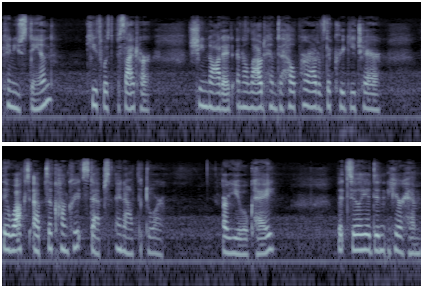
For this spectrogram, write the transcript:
Can you stand? Keith was beside her. She nodded and allowed him to help her out of the creaky chair. They walked up the concrete steps and out the door. Are you okay? But Celia didn't hear him.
